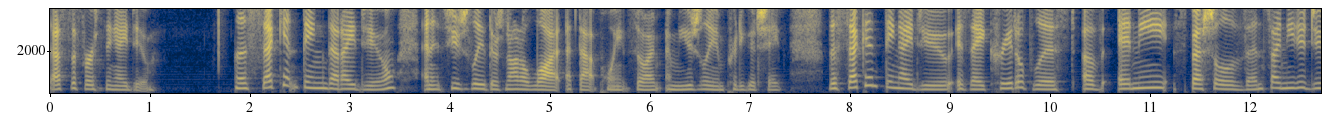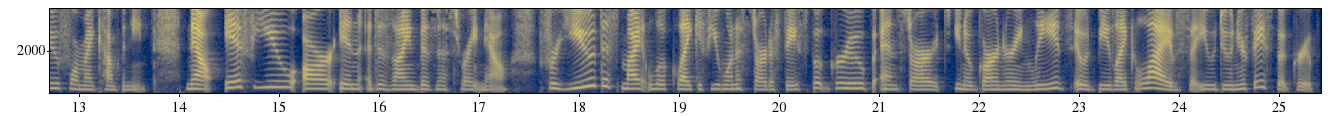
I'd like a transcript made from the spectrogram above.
that's the first thing I do. The second thing that I do, and it's usually there's not a lot at that point, so I'm, I'm, usually in pretty good shape. The second thing I do is I create a list of any special events I need to do for my company. Now, if you are in a design business right now, for you, this might look like if you want to start a Facebook group and start, you know, garnering leads, it would be like lives that you would do in your Facebook group.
